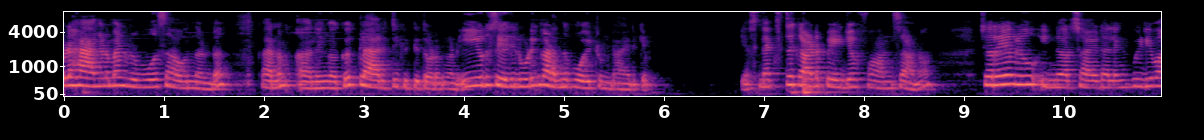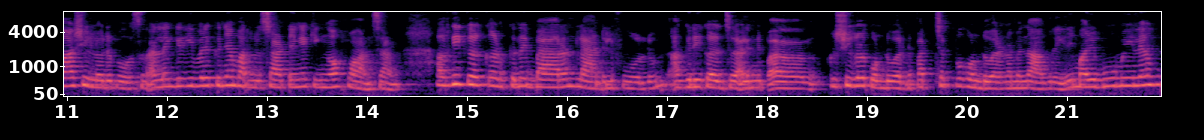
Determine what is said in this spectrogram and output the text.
ഇവിടെ ഹാങ്ഡ് മാൻ റിവേഴ്സ് ആവുന്നുണ്ട്. കാരണം നിങ്ങൾക്ക് ക്ലാരിറ്റി കിട്ടി തുടങ്ങുന്നുണ്ട്. ഈ ഒരു സ്റ്റേജിലൂടെയും കടന്നു പോയിട്ടുണ്ടായിരിക്കും yes next card page of ഫാൻസ് ആണ്. ചെറിയൊരു ഇന്നർ ചൈൽഡ് അല്ലെങ്കിൽ പിടിവാശിയുള്ള ഒരു പേഴ്സൺ അല്ലെങ്കിൽ ഇവർക്ക് ഞാൻ പറഞ്ഞു സ്റ്റാർട്ടിങ് കിങ് ഓഫ് ഫാൻസ് ആണ്. അവർക്ക് കിടക്കുന്ന ബാരൻ ലാൻഡിൽ പോലും അഗ്രികൾച്ചർ അല്ലെങ്കിൽ കൃഷികൾ കൊണ്ടുവരണം പച്ചപ്പ് കൊണ്ടുവരണം എന്ന് ആഗ്രഹിക്കുന്നു ഈ മരുഭൂമിയിൽ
